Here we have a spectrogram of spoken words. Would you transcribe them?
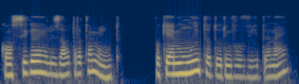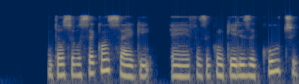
consiga realizar o tratamento, porque é muita dor envolvida, né? Então, se você consegue é, fazer com que ele execute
